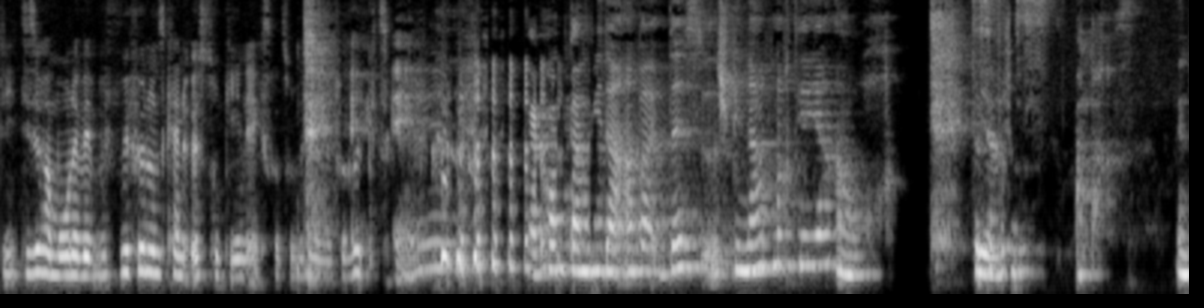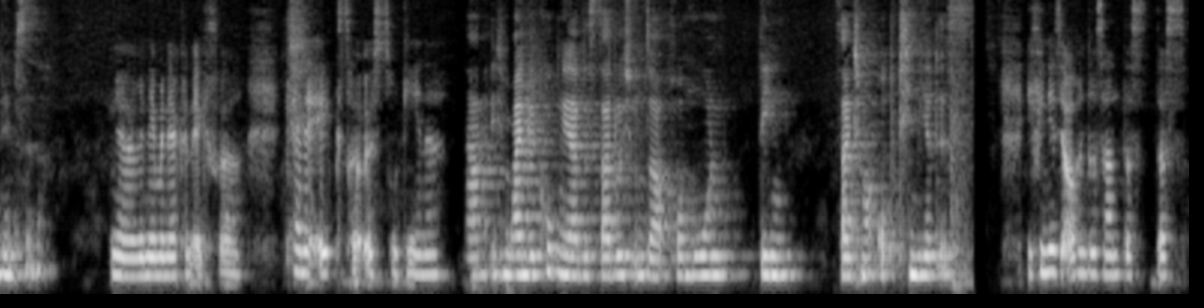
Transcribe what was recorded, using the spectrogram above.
Die, diese Hormone, wir, wir führen uns kein Östrogen extra zu, wir sind ja nicht verrückt. Äh, da kommt dann wieder, aber das Spinat macht ihr ja auch. Das ja. ist etwas anderes in dem Sinne. Ja, wir nehmen ja kein extra, keine extra Östrogene. Ja, ich meine, wir gucken ja, dass dadurch unser Hormonding, sag ich mal, optimiert ist. Ich finde es ja auch interessant, dass, dass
